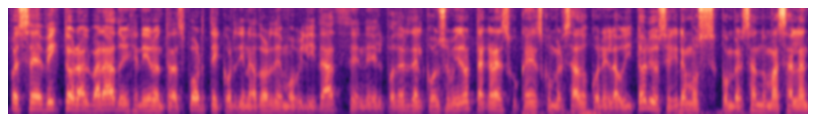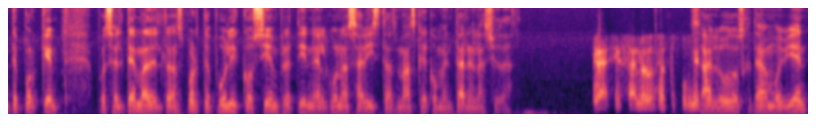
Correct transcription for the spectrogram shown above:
Pues eh, Víctor Alvarado, ingeniero en transporte y coordinador de movilidad en el Poder del Consumidor, te agradezco que hayas conversado con el auditorio. Seguiremos conversando más adelante porque pues el tema del transporte público siempre tiene algunas aristas más que comentar en la ciudad. Gracias, saludos a tu público. Saludos, que te va muy bien.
